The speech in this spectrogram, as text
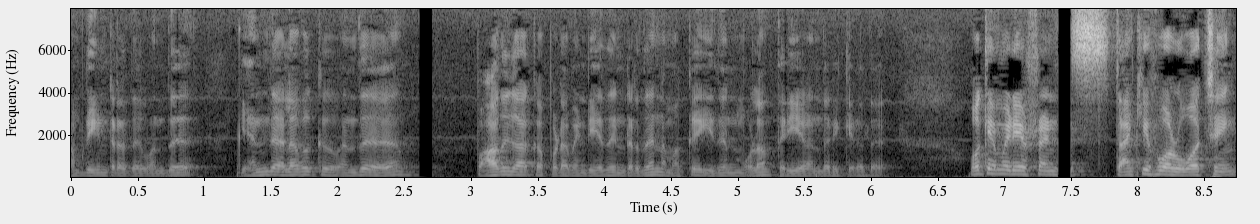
அப்படின்றது வந்து எந்த அளவுக்கு வந்து பாதுகாக்கப்பட வேண்டியதுன்றது நமக்கு இதன் மூலம் தெரிய வந்திருக்கிறது. Okay my dear friends thank you for வாட்சிங்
